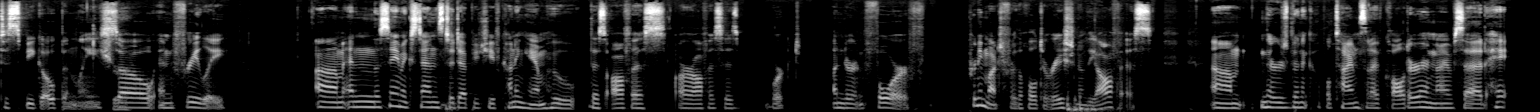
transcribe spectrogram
to speak openly Sure. so and freely. Um, and the same extends to Deputy Chief Cunningham, who this office, our office has worked under and for f- pretty much for the whole duration of the office. Um, there's been a couple times that I've called her and I've said, Hey,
